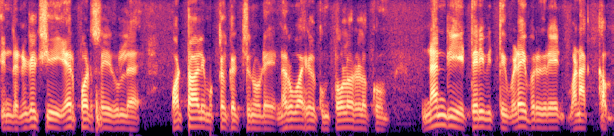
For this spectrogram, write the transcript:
இந்த நிகழ்ச்சியை ஏற்பாடு செய்துள்ள பட்டாளி மக்கள் கட்சியினுடைய நிர்வாகிகளுக்கும் தோழர்களுக்கும் நன்றியை தெரிவித்து விடைபெறுகிறேன். வணக்கம்.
